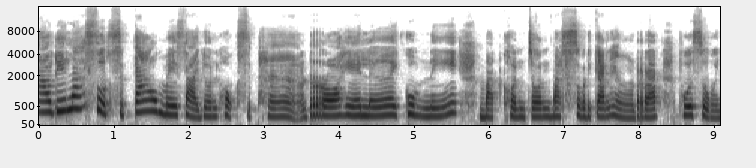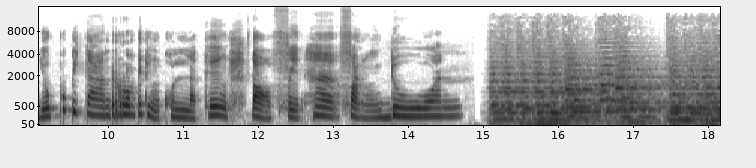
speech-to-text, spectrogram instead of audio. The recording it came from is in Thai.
ข่าวดีล่าสุด 19 เมษายน 65 รอเฮเลย กลุ่มนี้ บัตรคนจน บัตรสวัสดิการแห่งรัฐ ผู้สูงอายุ ผู้พิการ รวมไปถึงคนละครึ่ง ต่อเฟส 5 ฝั่งดวนส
